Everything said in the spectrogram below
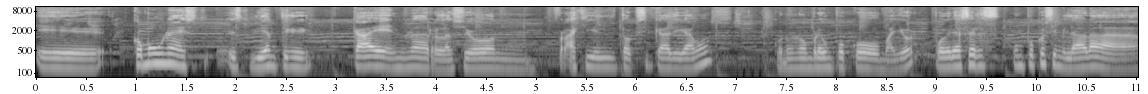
eh, cómo una est- estudiante cae en una relación frágil, tóxica, digamos, con un hombre un poco mayor. Podría ser un poco similar a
